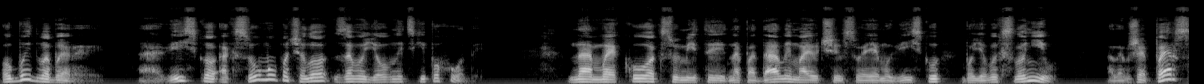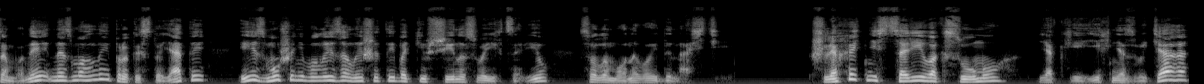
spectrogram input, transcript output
обидва береги, а військо Аксуму почало завойовницькі походи. На Меку Аксуміти нападали, маючи в своєму війську бойових слонів, але вже персам вони не змогли протистояти і змушені були залишити батьківщину своїх царів Соломонової династії. Шляхетність царів Аксуму, як і їхня звитяга,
